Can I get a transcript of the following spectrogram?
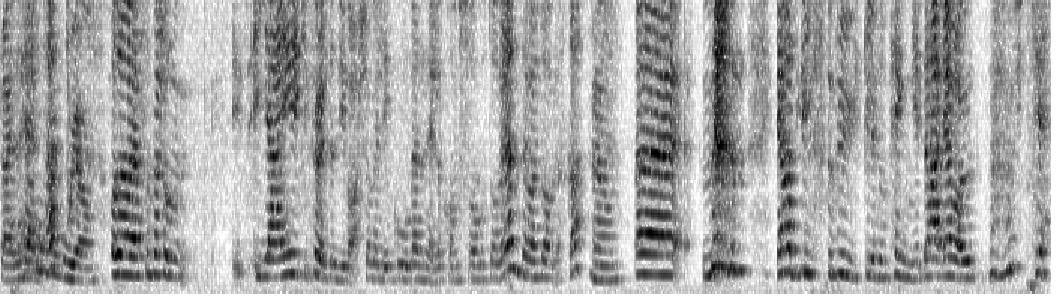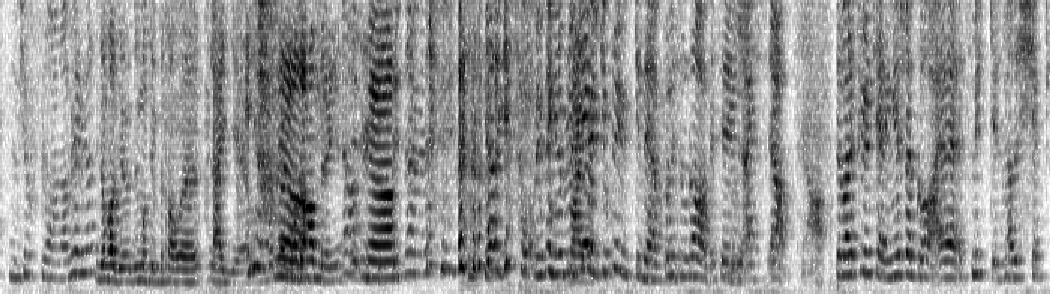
fra i det hele tatt. Oh, ja. Og da som person jeg ikke følte at vi var så veldig gode venner eller kom så godt overens. Jeg var litt overraska. Ja. men jeg hadde ikke lyst til å bruke liksom, penger det her, Jeg var jo 13-14 år gammel. ikke sant? Du, hadde jo, du måtte jo betale leie og Ja. du det andre Ja. utgifter. Nei, men Jeg hadde ikke så mye penger å bruke. Nei, Jeg ville ikke bruke det på liksom gave til ei ja. Ja. Det var litt prioriteringer, så da ga jeg et smykke som jeg hadde kjøpt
